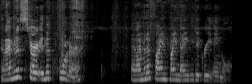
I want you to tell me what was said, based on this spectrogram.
And I'm going to start in the corner and I'm going to find my 90 degree angle.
